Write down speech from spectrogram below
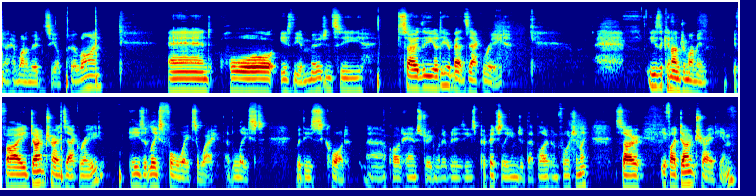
You don't have one emergency per line. And Hoare is the emergency. So the idea about Zach Reid. Here's the conundrum I'm in if I don't trade Zach Reid, he's at least four weeks away, at least, with his quad, uh, quad hamstring, whatever it is. He's perpetually injured, that bloke, unfortunately. So if I don't trade him,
